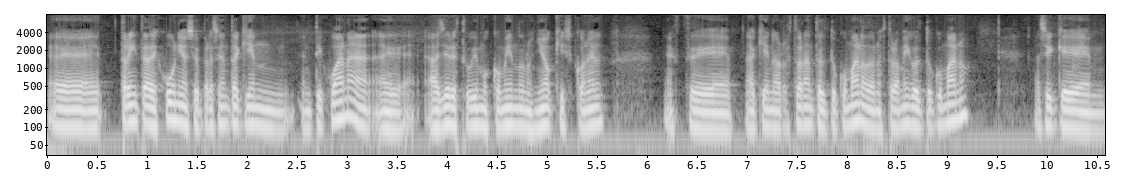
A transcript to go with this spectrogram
eh, 30 de junio se presenta aquí en, Tijuana. Eh, ayer estuvimos comiendo unos ñoquis con él, este, aquí en el restaurante El Tucumano, de nuestro amigo El Tucumano. Así que mm,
